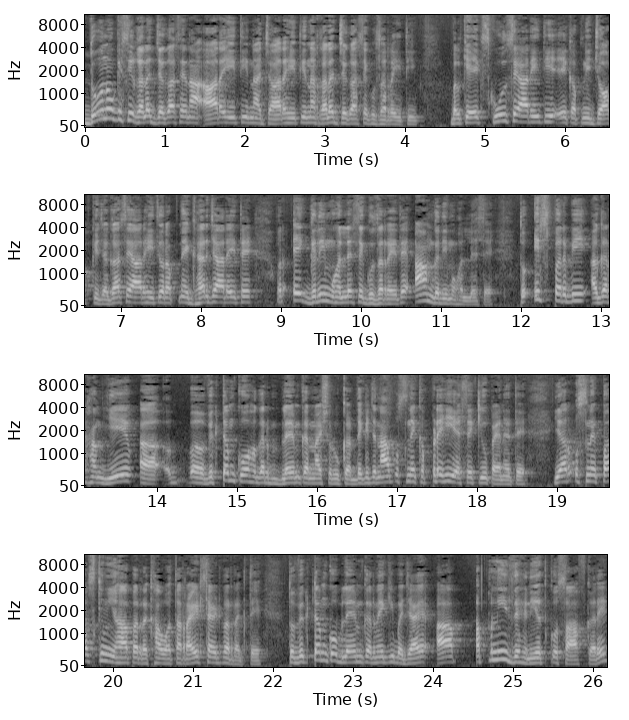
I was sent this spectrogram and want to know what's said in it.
दोनों किसी गलत जगह से ना आ रही थी, ना जा रही थी, ना गलत जगह से गुजर रही थी। बल्कि एक स्कूल से आ रही थी, एक अपनी जॉब की जगह से आ रही थी और अपने घर जा रहे थे और एक गली मोहल्ले से गुजर रहे थे, आम गली मोहल्ले से। तो इस पर भी अगर हम ये विक्टम को अगर ब्लेम करना शुरू कर दे कि जनाब उसने कपड़े ही ऐसे क्यों पहने थे? यार उसने पर्स क्यों यहाँ पर रखा हुआ था, राइट साइड पर रखते तो विक्टम को ब्लेम करने की बजाय आप अपनी जहनीत को साफ़ करें,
